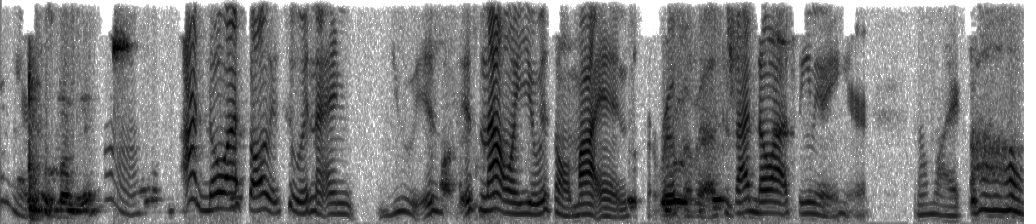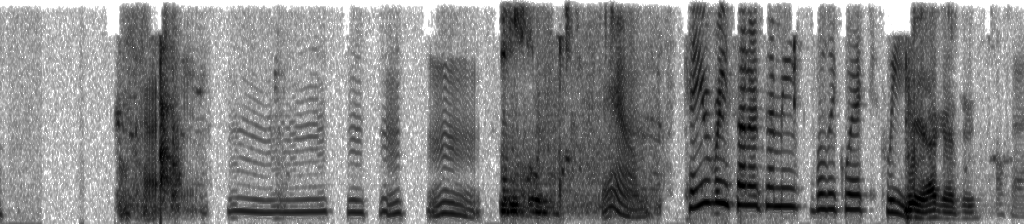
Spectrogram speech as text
in here. Huh. I know I saw it too, and and you it's it's not on you. It's on my end for real, for real. Because I know I seen it in here, and I'm like, oh, okay. Hmm. Hmm. Hmm. hmm. Damn. Can you resend it to me really quick, please? Yeah, I got you. Okay.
